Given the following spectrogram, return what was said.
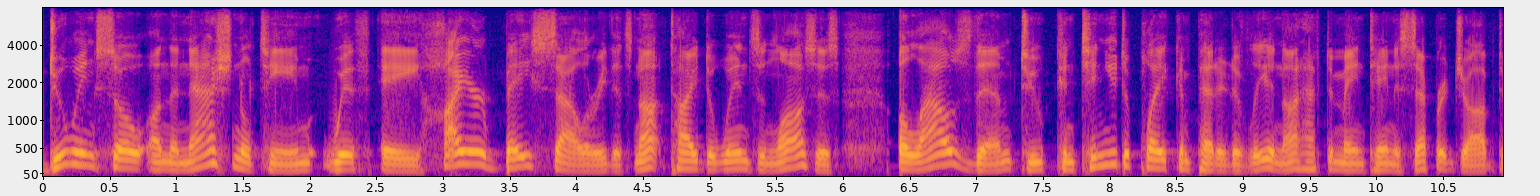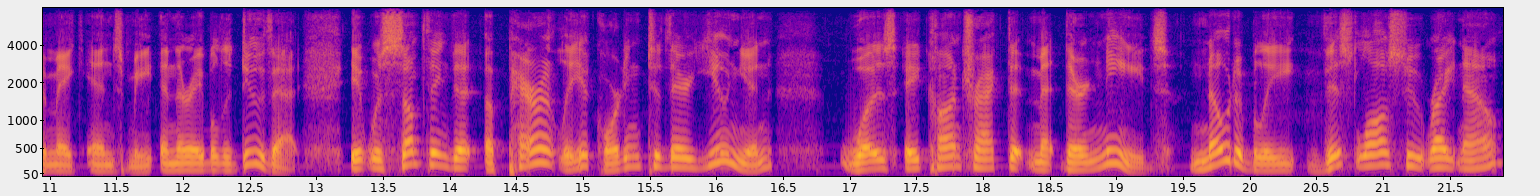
doing so on the national team with a higher base salary that's not tied to wins and losses allows them to continue to play competitively and not have to maintain a separate job to make ends meet, and they're able to do that. It was something that apparently, according to their union, was a contract that met their needs. Notably, this lawsuit right now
